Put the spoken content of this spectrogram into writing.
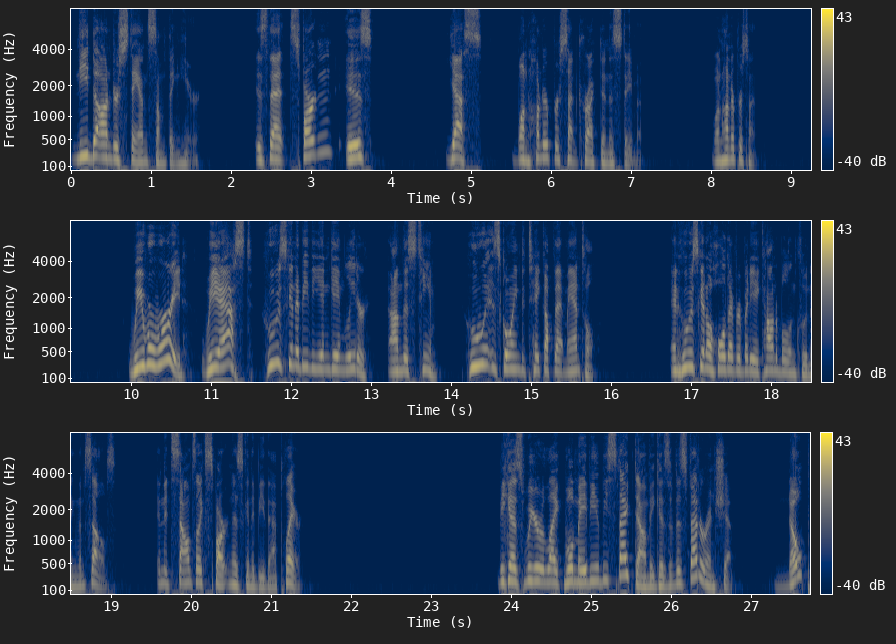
need to understand something here. Is that Spartan is yes, 100% correct in his statement. 100%. We were worried. We asked, who's going to be the in-game leader on this team? Who is going to take up that mantle? And who is going to hold everybody accountable including themselves? And it sounds like Spartan is going to be that player because we were like, well, maybe he'll be sniped down because of his veteranship. Nope.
